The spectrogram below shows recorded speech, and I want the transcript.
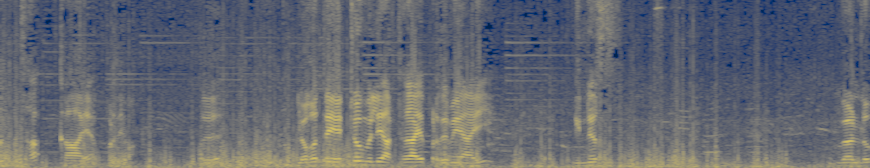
അർദ്ധകായ പ്രതിമ. ഇത് ലോകത്തെ ഏറ്റവും വലിയ അർദ്ധകായ പ്രതിമയായി ഗിന്നസ് വേൾഡ്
